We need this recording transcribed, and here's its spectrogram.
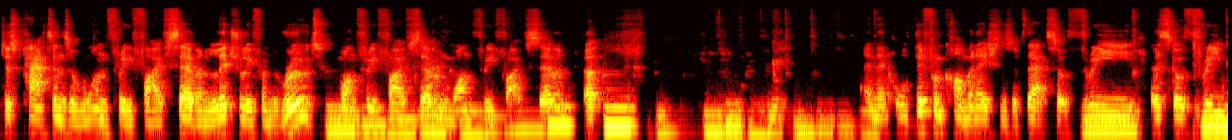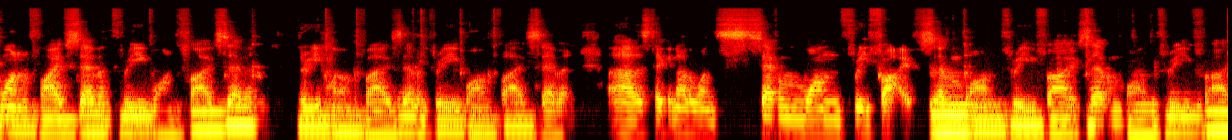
Just patterns of one, three, five, seven, literally from the root, one, three, five, seven, one, three, five, seven. Uh, and then all different combinations of that. So three, let's go three, one, five, seven, three, one, five, seven, three, one, five, seven, three, one, five, seven. Uh, let's take another one, seven, one, three, five, seven, one, three, five, seven, one, three, five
